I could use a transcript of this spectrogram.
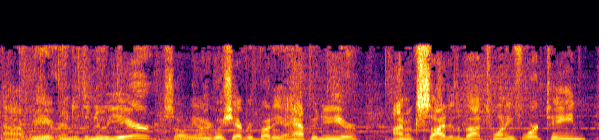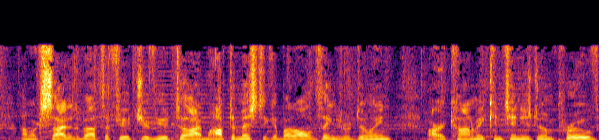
Uh, we are into the new year, so We we, wish everybody a happy new year. I'm excited about 2014. I'm excited about the future of Utah. I'm optimistic about all the things we're doing. Our economy continues to improve.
